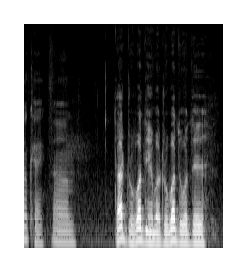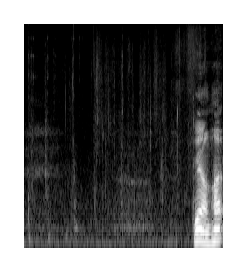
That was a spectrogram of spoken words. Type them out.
Okay. Um that druba de ba druba do de de ang ha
